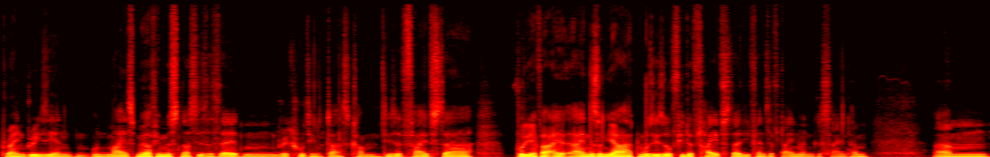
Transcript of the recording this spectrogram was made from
Brian Breezy und, und Miles Murphy müssten aus dieser selben Recruiting-Class kommen. Diese Five-Star, wo die einfach ein- eine so ein Jahr hatten, wo sie so viele Five-Star Defensive Linemen gesigned haben. Ähm,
